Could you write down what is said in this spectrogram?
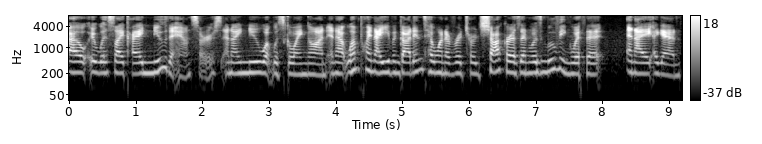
Uh, it was like I knew the answers and I knew what was going on. And at one point, I even got into one of Richard's chakras and was moving with it. And I again,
